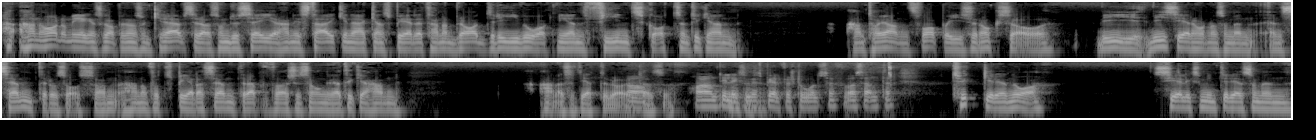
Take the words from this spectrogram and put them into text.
Han har de egenskaperna som krävs idag. Som du säger, han är stark i närkampsspelet. Han har bra driv i åkningen, fint skott. Sen tycker jag han... Han tar ju ansvar på isen också. Och vi, vi ser honom som en, en center hos oss. Han, han har fått spela center här på försäsongen. Jag tycker han... Han har sett jättebra ut Ja. alltså. Har han tillräckligt med spelförståelse för att vara center? Tycker ändå. Ser liksom inte det som en,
